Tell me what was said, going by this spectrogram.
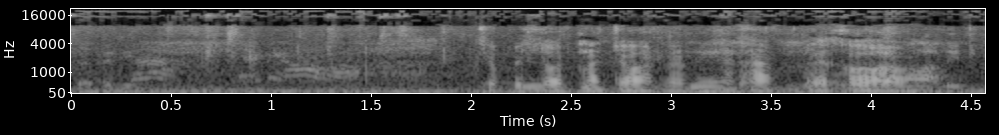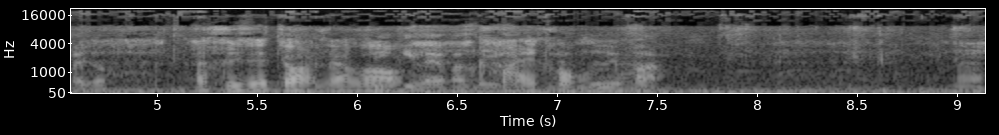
เจอไปดิ จะเป็นรถมาจอดแบบนี้นะครับ แล้วก็รีบไปก็ก็คือจะจอดแล้วก็กินอะไรปะขายของนะครับนะ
